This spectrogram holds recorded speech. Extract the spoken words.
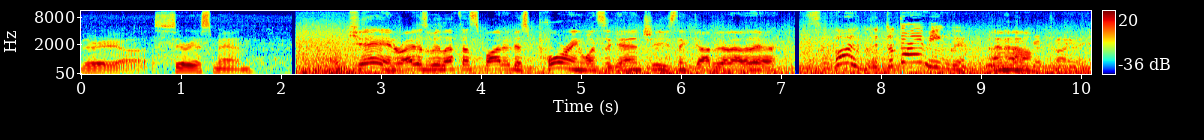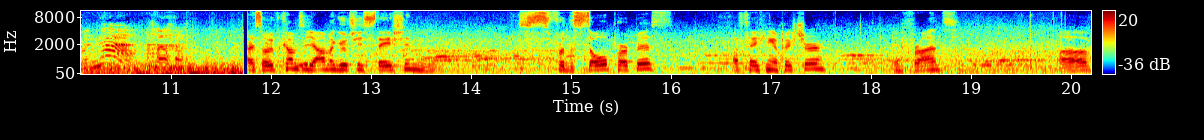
Very uh, serious man. Okay, and right as we left that spot, it is pouring once again. Jeez, thank God we got out of there. すごいグッドタイミングや I know. Good timing. ね Alright, so we've come to Yamaguchi Station s- for the sole purpose of taking a picture in front of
